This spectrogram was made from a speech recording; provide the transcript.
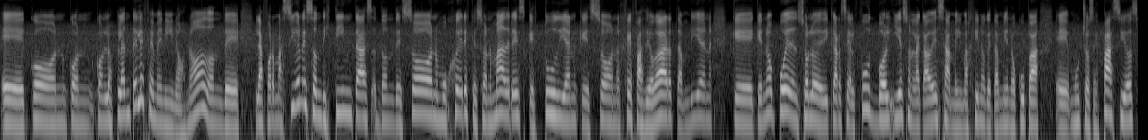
eh, con, con, con los planteles femeninos, ¿no? Donde las formaciones son distintas, donde son mujeres que son madres, que estudian, que son jefas de hogar también, que, no pueden solo dedicarse al fútbol y eso en la cabeza me imagino que también ocupa eh, muchos espacios,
